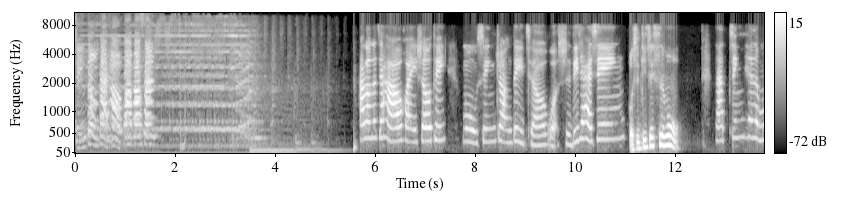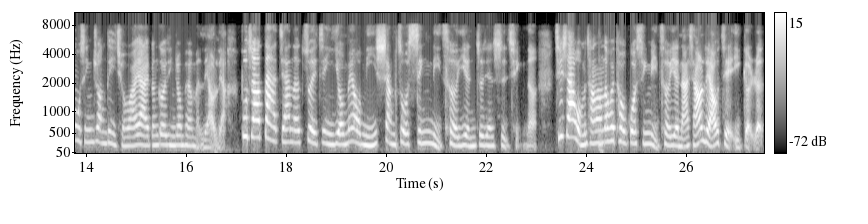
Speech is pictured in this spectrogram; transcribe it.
行动代号八八三。Hello，大家好，欢迎收听木星撞地球，我是 DJ 海星，我是 DJ 四木。那今天的木星撞地球啊，要来跟各位听众朋友们聊聊。不知道大家呢最近有没有迷上做心理测验这件事情呢？其实啊，我们常常都会透过心理测验啊，想要了解一个人，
